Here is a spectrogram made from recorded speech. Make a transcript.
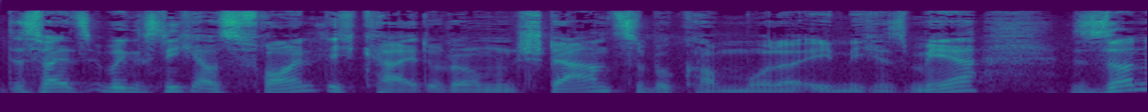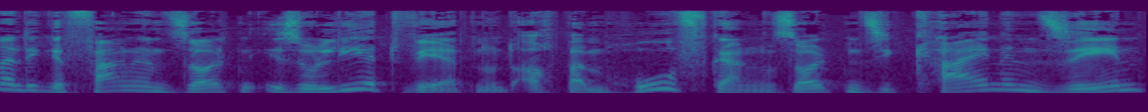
Das war jetzt übrigens nicht aus Freundlichkeit oder um einen Stern zu bekommen oder ähnliches mehr, sondern die Gefangenen sollten isoliert werden und auch beim Hofgang sollten sie keinen sehen.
